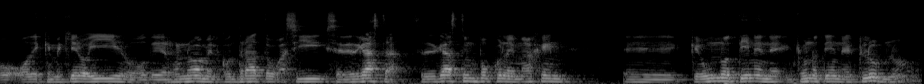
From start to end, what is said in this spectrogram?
o, de que me quiero ir o de renuévame el contrato o así, se desgasta, se desgasta un poco la imagen eh, que, uno tiene en que uno tiene en el club, ¿no?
